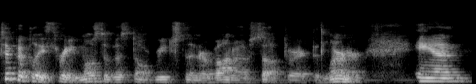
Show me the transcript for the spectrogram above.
typically three. Most of us don't reach the nirvana of self-directed learner and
